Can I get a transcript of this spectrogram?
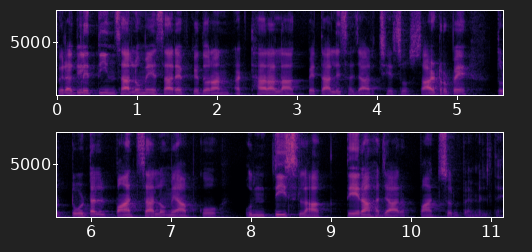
फिर अगले तीन सालों में एस के दौरान अट्ठारह लाख पैंतालीस हज़ार छः सौ साठ रुपये तो टोटल पाँच सालों में आपको उनतीस लाख तेरह हज़ार पाँच सौ रुपये मिलते।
